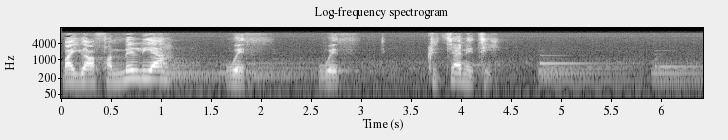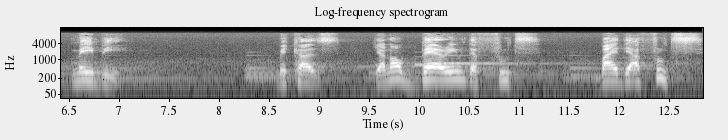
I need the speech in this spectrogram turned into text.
but you are familiar with, with Christianity. Maybe because you're not bearing the fruits by their fruits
